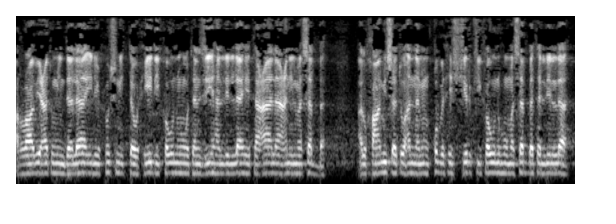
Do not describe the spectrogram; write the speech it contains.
الرابعة من دلائل حسن التوحيد كونه تنزيها لله تعالى عن المسبة. الخامسة أن من قبح الشرك كونه مسبة لله.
